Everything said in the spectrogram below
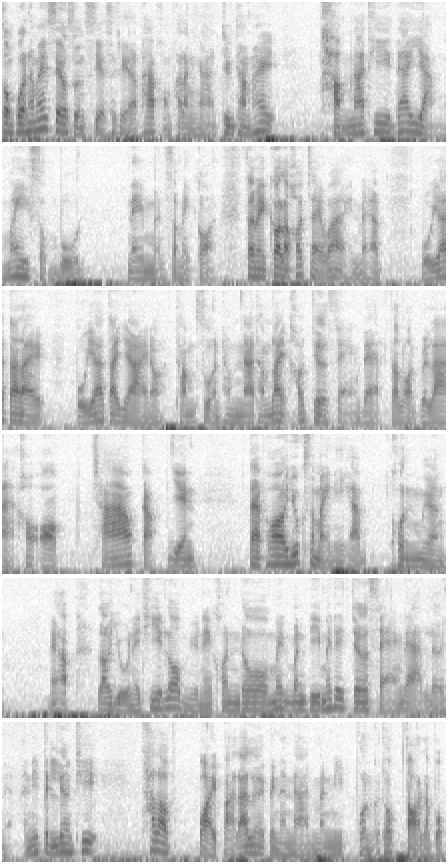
ส่งผลทำให้เซลล์สูญเสียเสถียรภาพของพลังงาน จึงทำให้ทำหน้าที่ได้อย่างไม่สมบูรณ์ในเหมือนสมัยก่อน สมัยก่อนเราเข้าใจว่าเห็นไหมครับปู่ย่าตาลายปู่ย่าตายายเนาะทำสวนทำนาทำไร่เขาเจอแสงแดดตลอดเวลาเขาออกเช้ากับเย็น แต่พอยุคสมัยนี้ครับคนเมือง นะครับเราอยู่ในที่ร่มอยู่ในคอนโดไม่มันดีไม่ได้เจอแสงแดดเลยเนี่ยอันนี้เป็นเรื่องที่ถ้าเราปล่อยปละละเลยเป็นนานๆมันมีผลกระทบต่อระบบ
